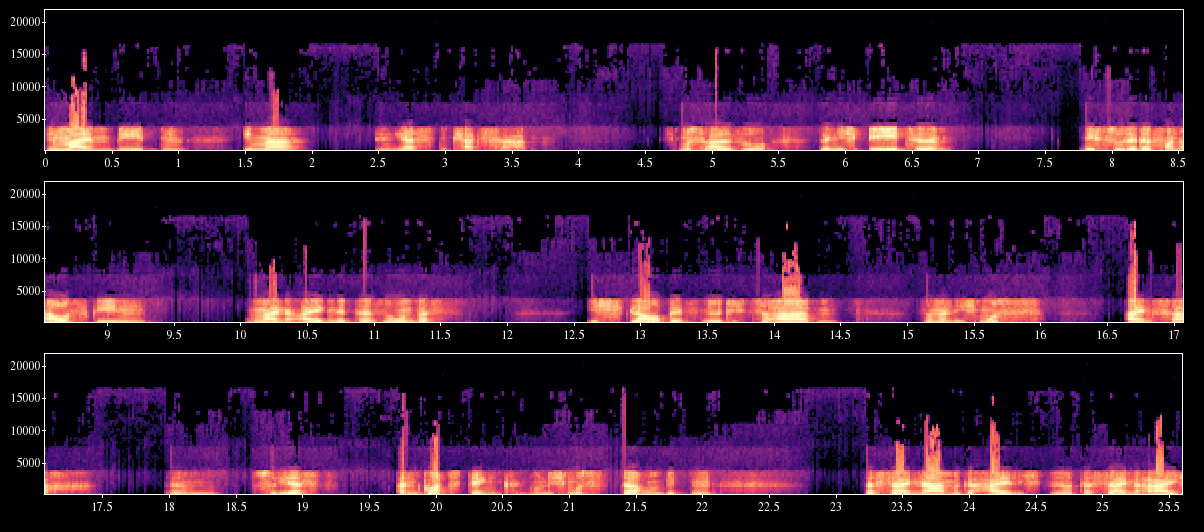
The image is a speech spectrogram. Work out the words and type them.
in meinem Beten immer den ersten Platz haben. Ich muss also, wenn ich bete, nicht so sehr davon ausgehen, um meine eigene Person, was ich glaube jetzt nötig zu haben, sondern ich muss einfach ähm, zuerst an Gott denken und ich muss darum bitten, dass sein Name geheiligt wird, dass sein Reich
